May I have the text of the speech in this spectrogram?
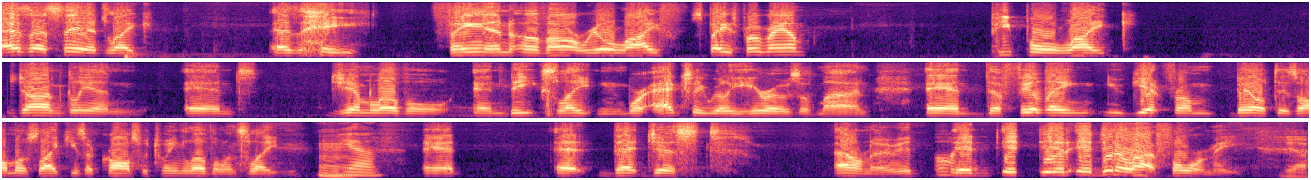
as I said, like as a fan of our real life space program, people like John Glenn and Jim Lovell and Deke Slayton were actually really heroes of mine. And the feeling you get from Belt is almost like he's a cross between Lovell and Slayton. yeah. And uh, that just, I don't know, it, Oh, it, it did it did a lot for me. Yeah.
